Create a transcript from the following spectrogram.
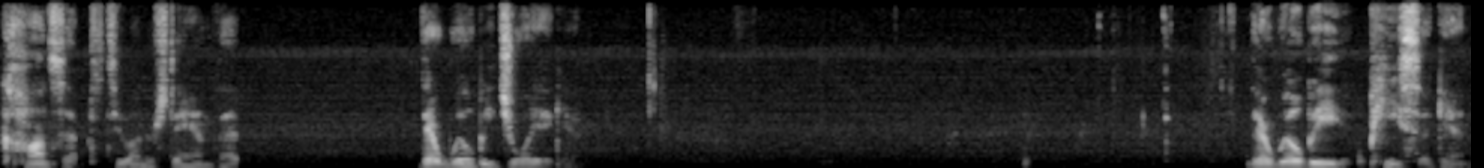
concept to understand that there will be joy again. There will be peace again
